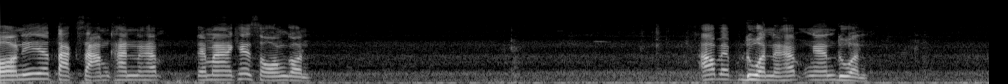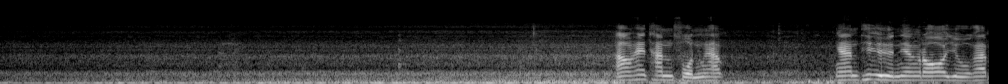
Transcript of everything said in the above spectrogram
่อนี้จะตักสามคันนะครับ แต่มาแค่สองก่อน เอาแบบด่วนนะครับ งานด่วนเอาให้ทันฝนครับ งานที่อื่นยังรออยู่ครับ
